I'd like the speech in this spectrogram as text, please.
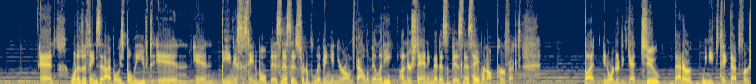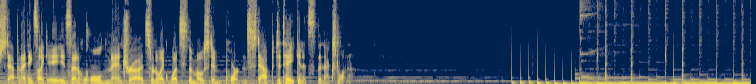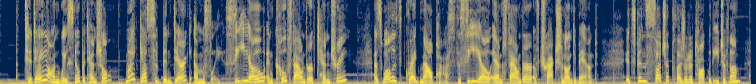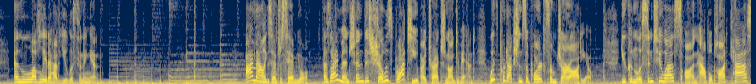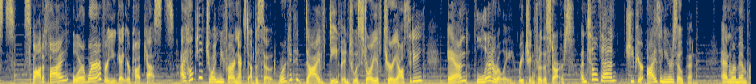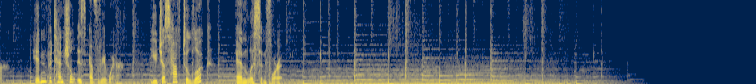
and one of the things that I've always believed in in being a sustainable business is sort of living in your own fallibility, understanding that as a business, hey, we're not perfect. But in order to get to better, we need to take that first step. And I think it's like it's that old mantra. It's sort of like what's the most important step to take, and it's the next one. Today on Waste No Potential, my guests have been Derrick Emsley, CEO and co founder of Tentree, as well as Greg Malpass, the CEO and founder of Traction on Demand. It's been such a pleasure to talk with each of them and lovely to have you listening in. I'm Alexandra Samuel. As I mentioned, this show is brought to you by Traction on Demand with production support from Jar Audio. You can listen to us on Apple Podcasts, Spotify, or wherever you get your podcasts. I hope you'll join me for our next episode. We're going to dive deep into a story of curiosity and literally reaching for the stars. Until then, keep your eyes and ears open. And remember, hidden potential is everywhere. You just have to look and listen for it.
